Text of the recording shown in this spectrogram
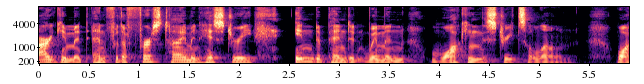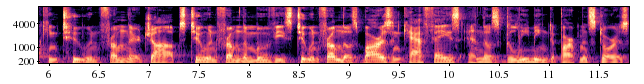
argument, and for the first time in history, independent women walking the streets alone, walking to and from their jobs, to and from the movies, to and from those bars and cafes and those gleaming department stores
